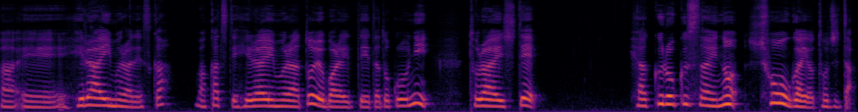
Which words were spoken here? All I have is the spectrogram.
あ、えー、ヘライ村ですか、まあ、かつてヘライ村と呼ばれていたところに渡来して106歳の生涯を閉じた。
